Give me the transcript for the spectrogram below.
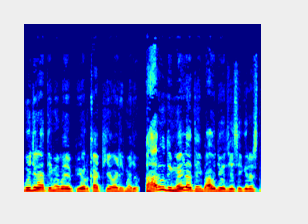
ગુજરાતીમાં ભાઈ પ્યોર કાઠિયાવાડીમાં જો. સારું થી મળ્યા ત્યાં. આવજો, જય શ્રી કૃષ્ણ.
